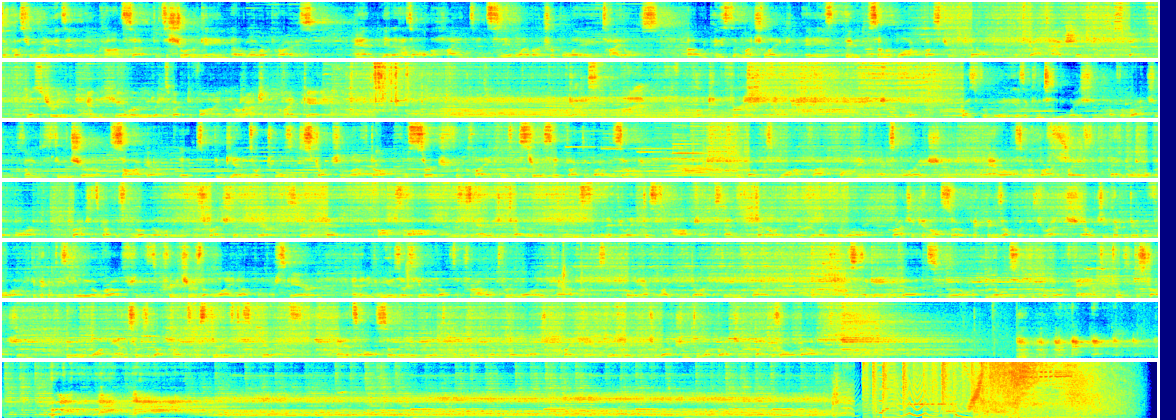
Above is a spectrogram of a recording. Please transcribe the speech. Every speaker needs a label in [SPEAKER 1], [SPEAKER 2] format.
[SPEAKER 1] So for Booty is a new concept. It's a shorter game at a lower price, and yet it has all the high intensity of one of our AAA titles. Uh, we paced it much like a big summer blockbuster film. It's got action, suspense, mystery, and the humor you'd expect to find in a Ratchet and Clank game. Quest for Booty is a continuation of the Ratchet and Clank Future saga. It begins where Tools of Destruction left off, the search for Clank, who is mysteriously abducted by the Zoni. We focus more on platforming, exploration, and we're also requiring players to think a little bit more. Ratchet's got this new ability with this wrench that he carries, where the head pops off, and there's this energy tether that he can use to manipulate distant objects, and generally manipulate the world. Ratchet can also pick things up with his wrench, uh, which he couldn't do before. He can pick up these heliogrubs, which are these creatures that light up when they're scared, and then he can use those heliogrubs to travel through Morrow Caverns, where we have light and dark gameplay. This is a game that will appeal to people who are fans of Tools of Destruction, who want answers about Clank's mysterious disappearance, and it's also going to appeal to people who've never played a Ratchet and Clank game. It'll be a great introduction to what Ratchet and Clank is all about.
